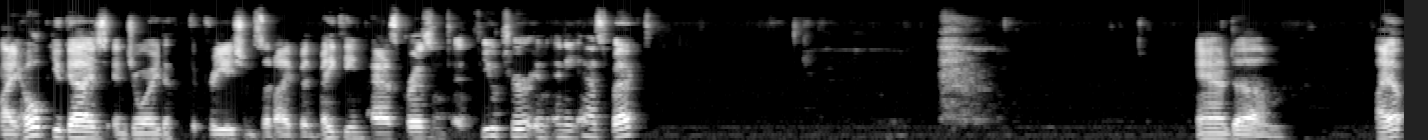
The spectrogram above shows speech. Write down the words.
I hope you guys enjoyed the creations that I've been making, past, present, and future in any aspect. And um, I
